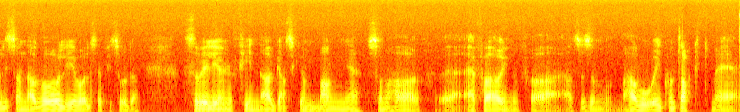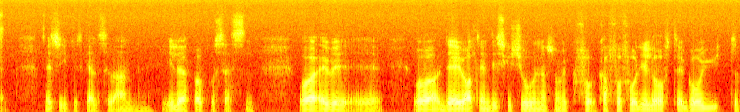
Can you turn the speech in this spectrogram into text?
litt sånn alvorlige voldsepisoder, så vil en finne ganske mange som har eh, erfaring fra Altså som har vært i kontakt med, med psykisk helsevern i løpet av prosessen. Og, eh, og, det er jo alltid en diskusjon om hvorfor får de lov til å gå ut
